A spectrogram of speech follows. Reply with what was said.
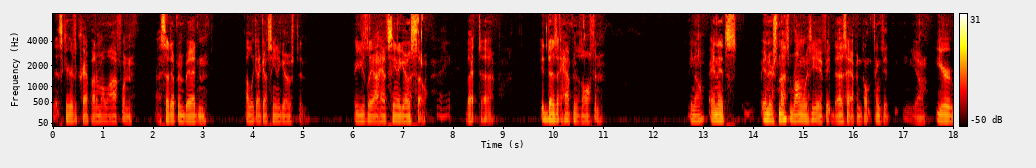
that scares the crap out of my wife when I sit up in bed and I look like I've seen a ghost, and usually I have seen a ghost. So, right. but uh, it doesn't happen as often. you know, and it's and there's nothing wrong with you if it does happen. Don't think that you know you're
